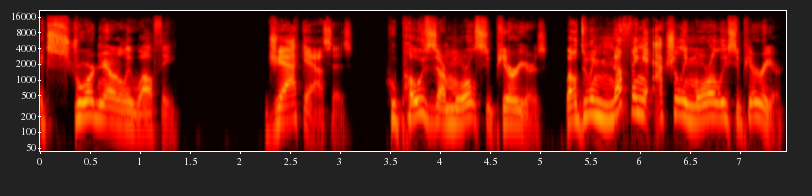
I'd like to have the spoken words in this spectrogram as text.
extraordinarily wealthy jackasses who pose as our moral superiors while doing nothing actually morally superior.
